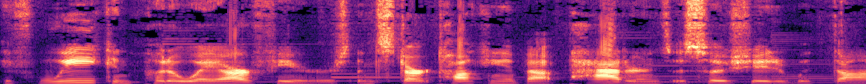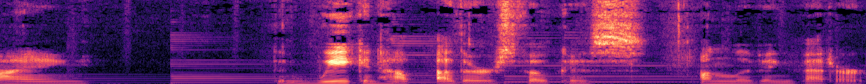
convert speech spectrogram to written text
if we can put away our fears and start talking about patterns associated with dying, then we can help others focus on living better.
